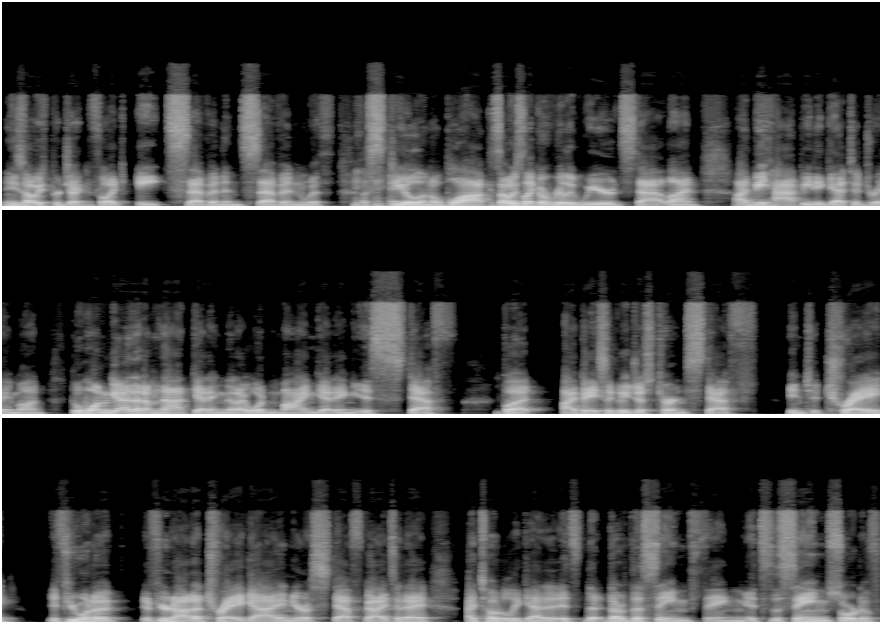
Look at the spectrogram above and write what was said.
he's always projected for like eight, seven, and seven with a steal and a block. It's always like a really weird stat line. I'd be happy to get to Draymond. The one guy that I'm not getting that I wouldn't mind getting is Steph. Mm-hmm. But I basically just turned Steph into Trae if you want to if you're not a Trae guy and you're a Steph guy today, I totally get it. It's they're the same thing. It's the same sort of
